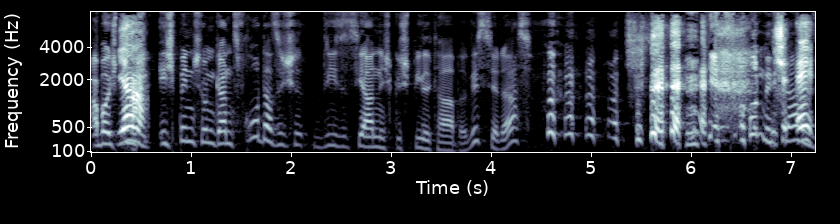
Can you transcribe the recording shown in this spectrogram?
aber ich, ja. Bin, ich bin schon ganz froh, dass ich dieses Jahr nicht gespielt habe. Wisst ihr das? ich, ey,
